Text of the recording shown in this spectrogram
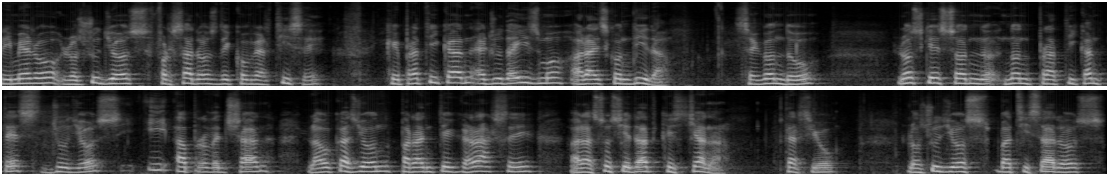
Primero, los judíos forzados de convertirse, que practican el judaísmo a la escondida. Segundo, los que son non practicantes judíos y aprovechan la ocasión para integrarse a la sociedad cristiana. Tercio, los judíos bautizados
